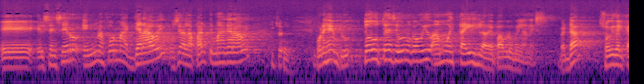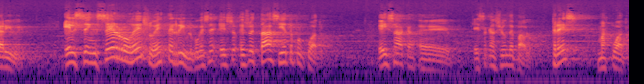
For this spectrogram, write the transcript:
eh, el cencerro en una forma grave, o sea, la parte más grave. Por ejemplo, todos ustedes seguro que han oído, amo esta isla de Pablo Milanés, ¿verdad? Soy del Caribe. El cencerro de eso es terrible, porque ese- eso, eso está a 7 por 4 esa, eh, esa canción de Pablo. Tres más cuatro.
